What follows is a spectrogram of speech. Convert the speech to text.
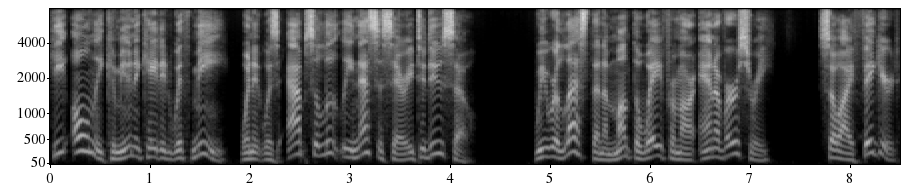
He only communicated with me when it was absolutely necessary to do so. We were less than a month away from our anniversary, so I figured.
